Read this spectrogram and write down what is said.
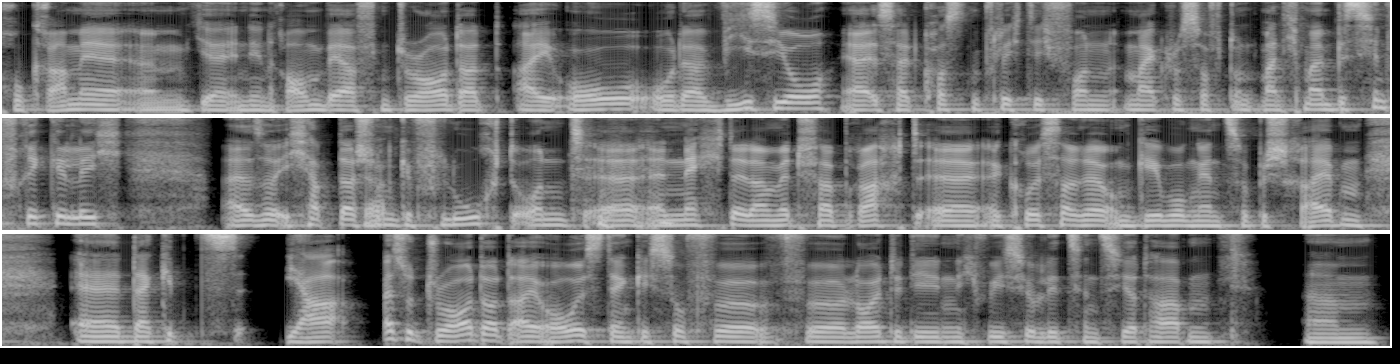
Programme ähm, hier in den Raum werfen, Draw.io oder Visio, ja, ist halt kostenpflichtig von Microsoft und manchmal ein bisschen frickelig. Also ich habe da schon geflucht und äh, Nächte damit verbracht, äh, größere Umgebungen zu beschreiben. Äh, da gibt's ja, also Draw.io ist, denke ich, so für, für Leute, die nicht Visio lizenziert haben, ähm,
